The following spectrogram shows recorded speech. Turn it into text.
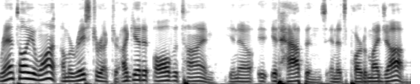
Rant all you want. I'm a race director. I get it all the time. You know, it, it happens and it's part of my job.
